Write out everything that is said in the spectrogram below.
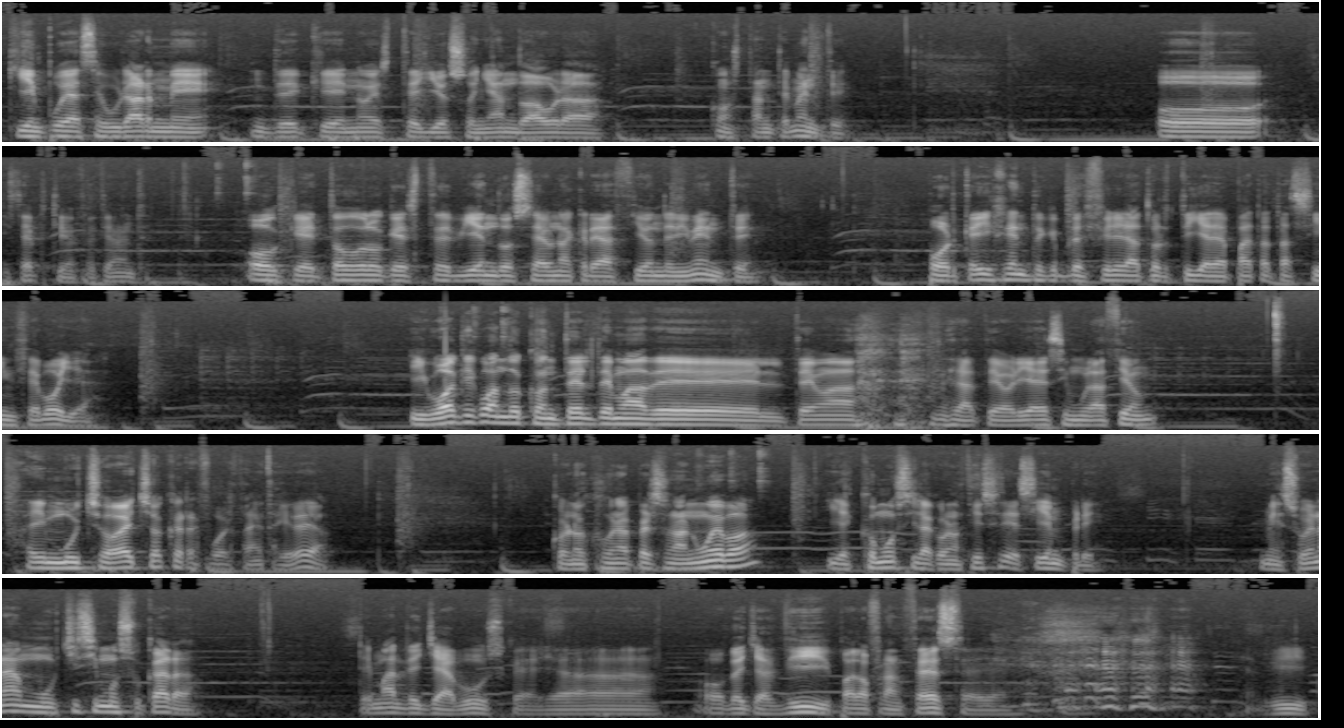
¿Quién puede asegurarme de que no esté yo soñando ahora constantemente. O. Inception, efectivamente. O que todo lo que esté viendo sea una creación de mi mente. Porque hay gente que prefiere la tortilla de patatas sin cebolla. Igual que cuando conté el tema del tema de la teoría de simulación, hay muchos hechos que refuerzan esta idea. Conozco a una persona nueva y es como si la conociese de siempre. Me suena muchísimo su cara. Temas de vu, que ya... o de vu para los franceses.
